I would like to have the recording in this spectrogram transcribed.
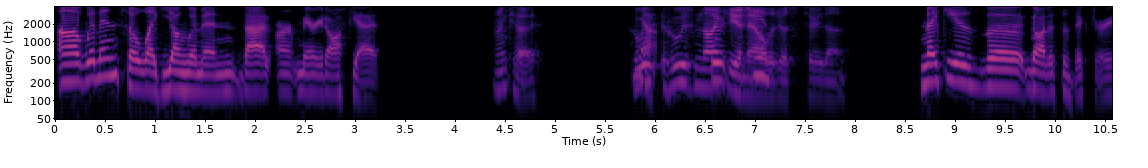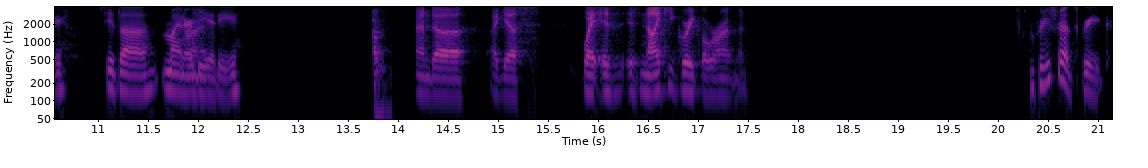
uh women, so like young women that aren't married off yet. Okay. Who Yeah. is, who is Nike she's- analogous to then? Nike is the goddess of victory. She's a minor Right. deity. And uh I guess wait, is is Nike Greek or Roman? I'm pretty sure that's Greek.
